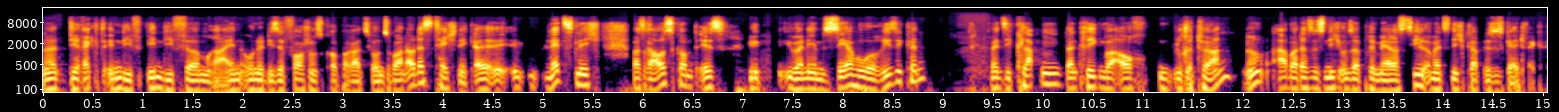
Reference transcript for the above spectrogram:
ne? direkt in die, in die Firmen rein, ohne diese Forschungskooperation zu bauen. Aber das ist Technik. Äh, letztlich, was rauskommt, ist, wir übernehmen sehr hohe Risiken Wenn sie klappen, dann kriegen wir auch einen Return, ne? aber das ist nicht unser primäres Ziel und wenn es nicht klappt, ist es Geld weg.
